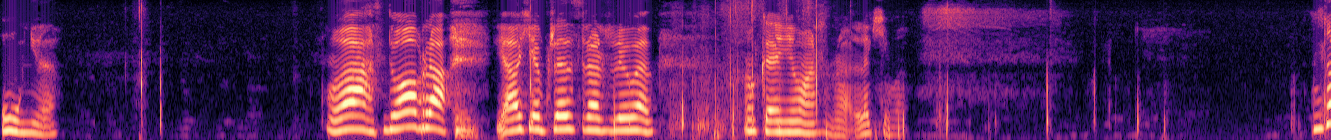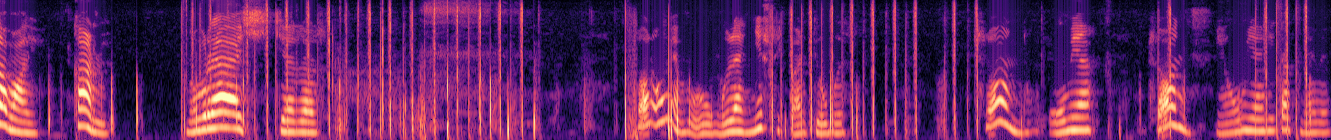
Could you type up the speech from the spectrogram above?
O nie. A, dobra. Ja się przestraszyłem. Okej, nieważne. Lecimy. No dawaj, Karl. No wreszcie. też. Co on umie w ogóle? Niszczyć partiuby. Czy on umie? Czy on nie umie? I tak nie wiem.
